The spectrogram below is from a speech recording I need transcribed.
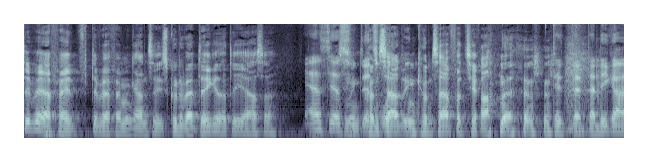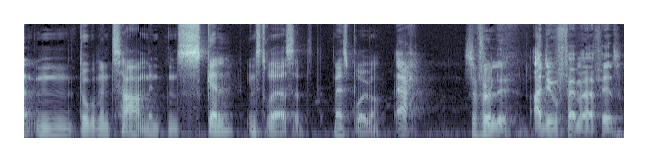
det, vil jeg, fandme- det vil jeg fandme gerne se. Skulle det være dækket af det, er så? Altså, jeg, en, jeg, koncert, tror, en koncert for Tirana. det, der, der ligger en dokumentar, men den skal instrueres af Mads Brygger. ja, selvfølgelig. Ej, det ville fandme være fedt.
